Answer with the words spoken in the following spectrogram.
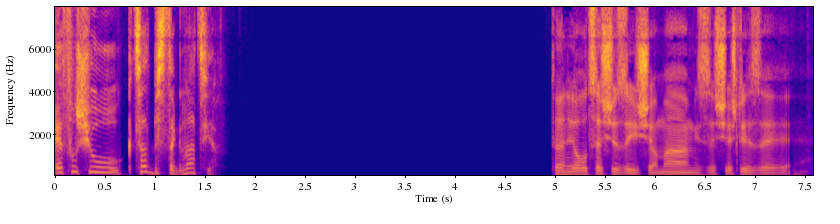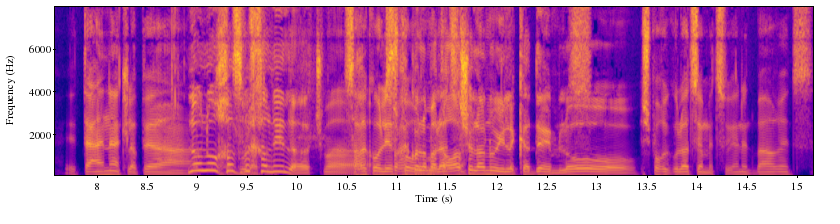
איפשהו קצת בסטגנציה. תראה, אני לא רוצה שזה יישמע מזה שיש לי איזה טענה כלפי ה... לא, לא, חס וחלילה, תשמע, סך הכל יש סך פה הכל המטרה רגולציה. שלנו היא לקדם, לא... יש פה רגולציה מצוינת בארץ,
